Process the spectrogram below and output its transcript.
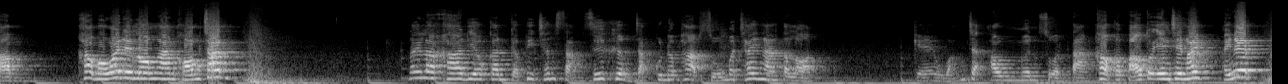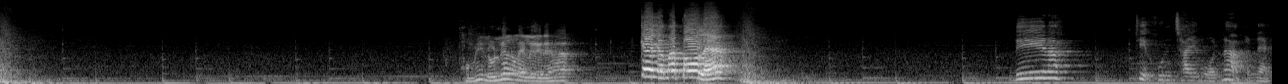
ต่ำ เข้ามาไว้ในโรงงานของฉัน ในราคาเดียวกันกับที่ฉันสั่งซื้อเครื่องจักรคุณภาพสูงมาใช้งานตลอด แกหวังจะเอาเงินส่วนต่างเข้ากระเป๋าตัวเองใช่ไหมไอ้เน็ตผมไม่รู้เรื่องอะไรเลยนะฮะ แกอย่ามาตอแหลดีนะ ที่คุณชัยหัวหน้าแผนก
